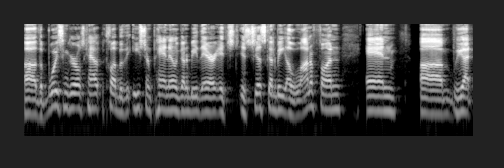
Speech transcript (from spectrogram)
Uh, the Boys and Girls Club of the Eastern Panhandle are going to be there. It's it's just going to be a lot of fun and um, we got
